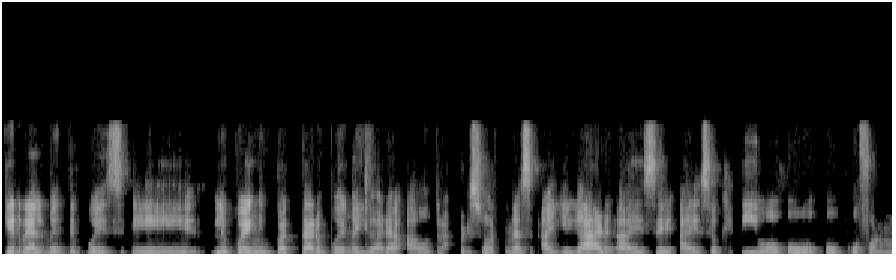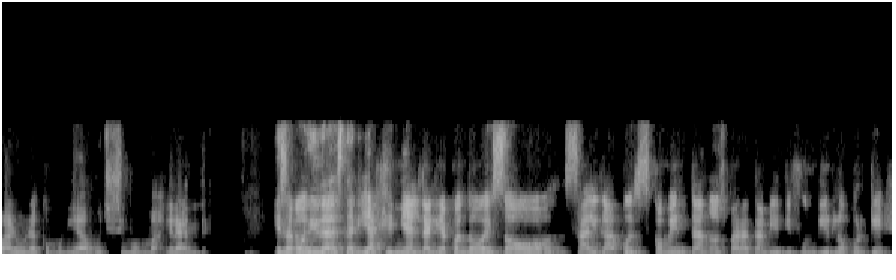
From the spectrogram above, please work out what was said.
que realmente pues eh, le pueden impactar o pueden ayudar a, otras personas a llegar a ese, a ese objetivo o formar una comunidad muchísimo más grande. Esa comunidad estaría genial, Dalia. Cuando eso salga, pues coméntanos para también difundirlo, porque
